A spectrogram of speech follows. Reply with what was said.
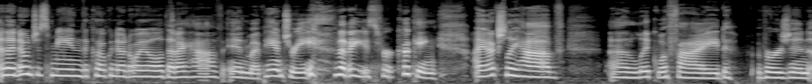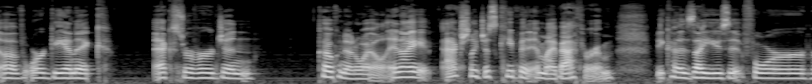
And I don't just mean the coconut oil that I have in my pantry that I use for cooking. I actually have a liquefied version of organic extra virgin coconut oil and I actually just keep it in my bathroom because I use it for,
